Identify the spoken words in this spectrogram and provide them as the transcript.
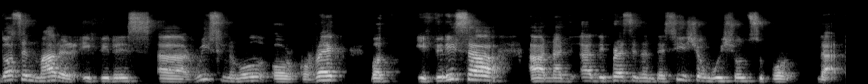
doesn't matter if it is uh, reasonable or correct, but if it is a, a, a, the president decision, we should support that.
